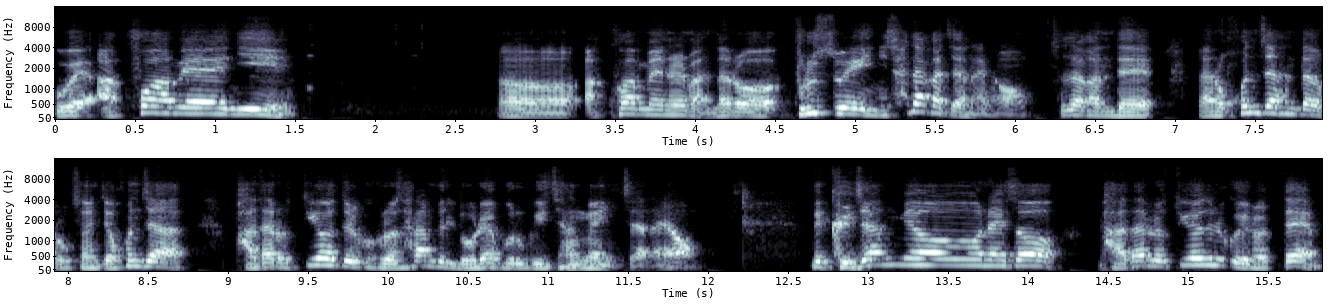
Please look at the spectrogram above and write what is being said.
왜 아쿠아맨이 어 아쿠아맨을 만나러 브루스 웨인이 찾아가잖아요. 찾아가는데 나는 혼자 한다고 그서 이제 혼자 바다로 뛰어들고 그런 사람들이 노래 부르고 이 장면이 있잖아요. 근데 그 장면에서 바다로 뛰어들고 이럴 때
